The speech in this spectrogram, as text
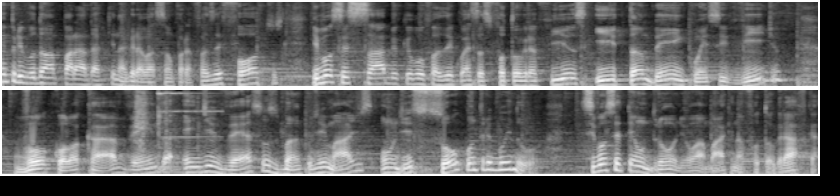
Sempre vou dar uma parada aqui na gravação para fazer fotos e você sabe o que eu vou fazer com essas fotografias e também com esse vídeo. Vou colocar à venda em diversos bancos de imagens onde sou contribuidor. Se você tem um drone ou uma máquina fotográfica,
